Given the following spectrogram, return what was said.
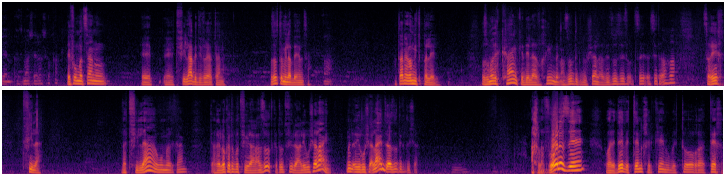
כן. אז מה השאלה שלך? איפה מצאנו אה, אה, תפילה בדברי התנא? עזוב את המילה באמצע. התנא לא מתפלל. אז הוא אומר, כאן, כדי להבחין בין עזות לקדושה לעזות סטרא אחרא, צריך תפילה. והתפילה, הוא אומר כאן, הרי לא כתוב פה תפילה על עזות, כתוב תפילה על ירושלים. ירושלים זה עזות לקדושה. אך לבוא לזה, הוא על ידי ותן חלקנו בתורתך.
